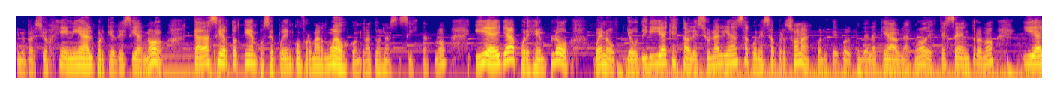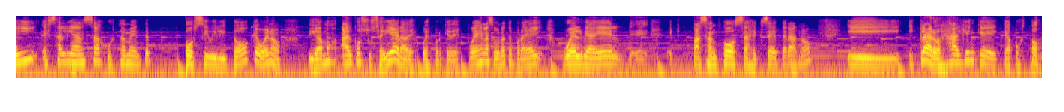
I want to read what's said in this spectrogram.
y me pareció genial porque él decía, no, cada cierto tiempo se pueden conformar nuevos contratos narcisistas, ¿no? Y ella, por ejemplo, bueno, yo diría que estableció una alianza con esa persona de la que hablas, ¿no? De este centro, ¿no? Y ahí esa alianza justamente posibilitó que, bueno, digamos, algo sucediera después, porque después en la segunda temporada vuelve a él, eh, pasan cosas, etcétera, ¿no? Y, y, claro, es alguien que, que apostó,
